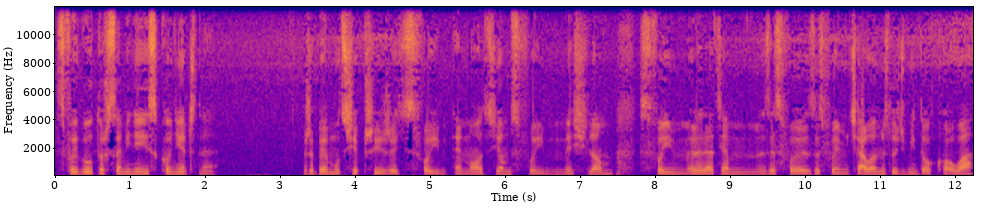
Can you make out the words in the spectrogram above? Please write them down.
swojego utożsamienia jest konieczne, żeby móc się przyjrzeć swoim emocjom, swoim myślom, swoim relacjom ze, swoje, ze swoim ciałem, z ludźmi dookoła,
